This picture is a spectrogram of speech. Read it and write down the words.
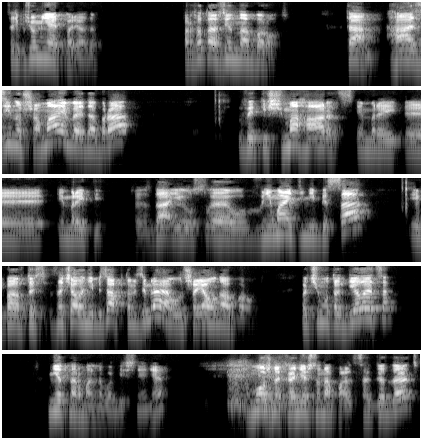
Кстати, почему меняет порядок? Парашат Азин наоборот. Там Хаазину Шамай добра ветишма Хаарец имрейти. То есть, да, и внимайте небеса, и, то есть сначала небеса, потом земля, а у Шаяу наоборот. Почему так делается? Нет нормального объяснения. Можно, конечно, на пальцах гадать,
